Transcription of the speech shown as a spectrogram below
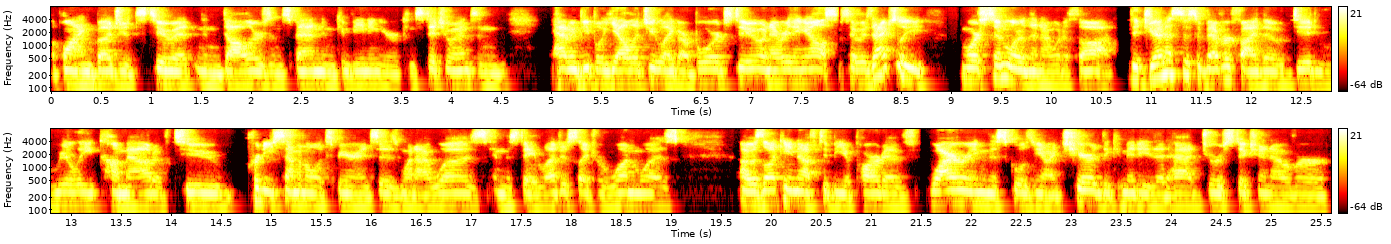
applying budgets to it and dollars and spend and convening your constituents and having people yell at you like our boards do and everything else. So it's actually more similar than I would have thought. The genesis of Everfi, though, did really come out of two pretty seminal experiences when I was in the state legislature. One was I was lucky enough to be a part of wiring the schools. You know, I chaired the committee that had jurisdiction over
